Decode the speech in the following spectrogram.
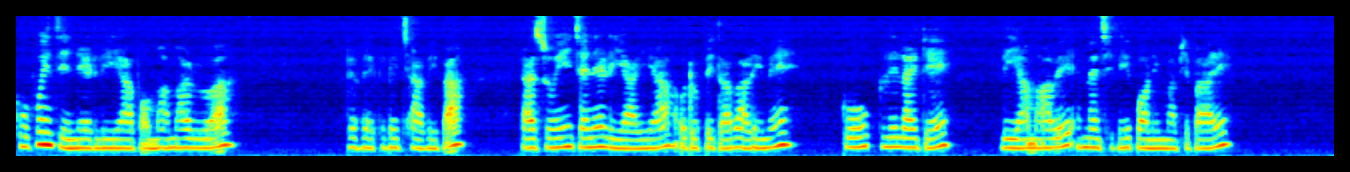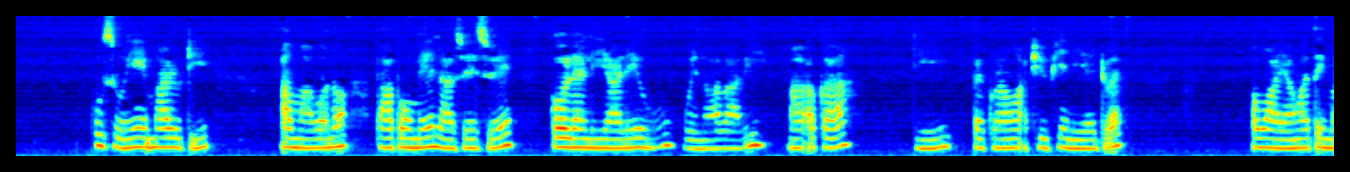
ကိုဖွင့်ခြင်းတဲ့ layer ပေါ်မှာမတို့က double click ချပေးပါဒါဆိုရင်ကျန်တဲ့ layer တွေက auto ပိတ်သွားပါလိမ့်မယ်ကို click လိုက်တဲ့ layer မှာပဲအမှန်ချီလေးပေါ်နေမှာဖြစ်ပါတယ်ခုဆိုရင်အမတို့ဒီအောက်မှာပေါ့နော်ဘာပုံပဲလာဆွဲဆွဲ column layer တွေကိုဝင်သွားပါပြီ။မအောက်ကဒီ background ကအဖြူဖြစ်နေတဲ့အတွက် အဝါရောင်ကတိတ်မ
